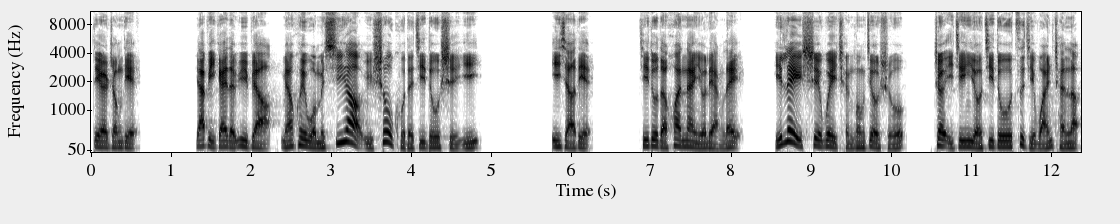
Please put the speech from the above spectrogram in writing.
第二重点，亚比该的预表描绘我们需要与受苦的基督是一。一小点。基督的患难有两类，一类是为成功救赎，这已经由基督自己完成了；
